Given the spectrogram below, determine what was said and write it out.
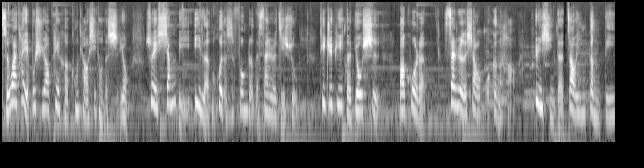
此外，它也不需要配合空调系统的使用，所以相比液冷或者是风冷的散热技术，TGP 的优势包括了散热的效果更好，运行的噪音更低。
